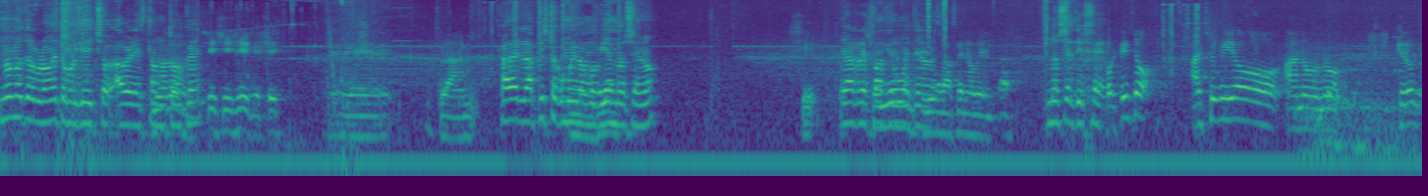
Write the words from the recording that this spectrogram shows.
no, no te lo prometo porque he dicho, a ver, está un no, toque. Sí, sí, sí, que sí. Eh, en plan, A ver, la has visto cómo iba moviéndose, ¿no? sí. Era re fácil meterlo. la P90. No sé, dije. Por cierto, han subido... Ah, no, no. Creo que,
